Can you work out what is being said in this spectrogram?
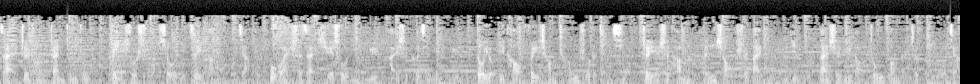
在这场战争中可以说是受益最大的国家。不管是在学术领域还是科技领域，都有一套非常成熟的体系，这也是他们很少失败的原因。但是遇到中方的这个国家，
